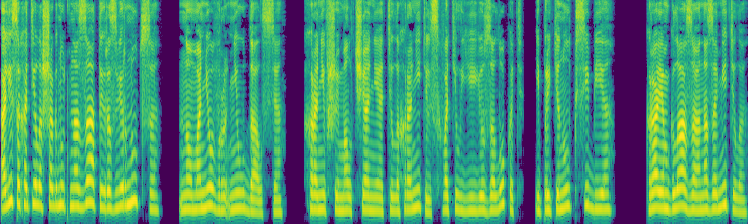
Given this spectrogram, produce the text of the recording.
Алиса хотела шагнуть назад и развернуться, но маневр не удался. Хранивший молчание телохранитель схватил ее за локоть и притянул к себе. Краем глаза она заметила,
